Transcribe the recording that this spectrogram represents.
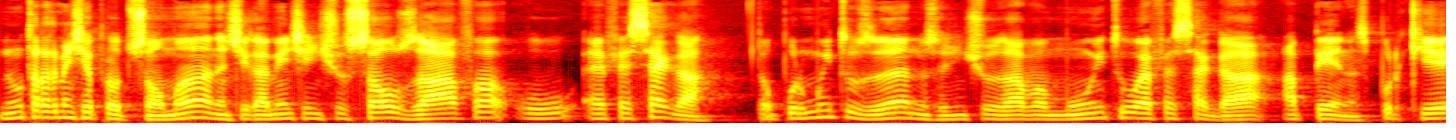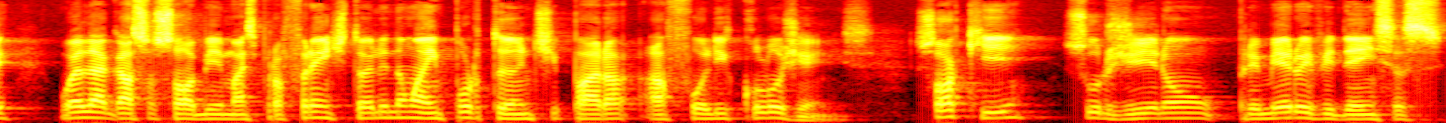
no tratamento de reprodução humana, antigamente a gente só usava o FSH. Então, por muitos anos, a gente usava muito o FSH apenas, porque o LH só sobe mais para frente, então ele não é importante para a foliculogênese. Só que surgiram, primeiro, evidências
